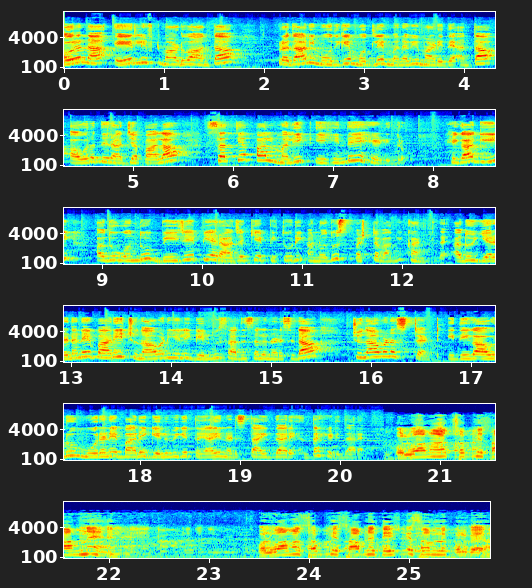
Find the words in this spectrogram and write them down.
ಅವರನ್ನು ಏರ್ಲಿಫ್ಟ್ ಮಾಡುವ ಅಂತ ಪ್ರಧಾನಿ ಮೋದಿಗೆ ಮೊದಲೇ ಮನವಿ ಮಾಡಿದೆ ಅಂತ ಅವರದ್ದೇ ರಾಜ್ಯಪಾಲ ಸತ್ಯಪಾಲ್ ಮಲಿಕ್ ಈ ಹಿಂದೆಯೇ ಹೇಳಿದ್ರು ಹೀಗಾಗಿ ಅದು ಒಂದು ಬಿಜೆಪಿಯ ರಾಜಕೀಯ ಪಿತೂರಿ ಅನ್ನೋದು ಸ್ಪಷ್ಟವಾಗಿ ಕಾಣ್ತಿದೆ ಅದು ಎರಡನೇ ಬಾರಿ ಚುನಾವಣೆಯಲ್ಲಿ ಗೆಲುವು ಸಾಧಿಸಲು ನಡೆಸಿದ ಚುನಾವಣಾ ಸ್ಟಂಟ್ ಇದೀಗ ಅವರು ಮೂರನೇ ಬಾರಿ ಗೆಲುವಿಗೆ ತಯಾರಿ ನಡೆಸ್ತಾ ಇದ್ದಾರೆ ಅಂತ ಹೇಳಿದ್ದಾರೆ पुलवामा आज सबके सामने है पुलवामा सबके सामने देश के सामने खुल गया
